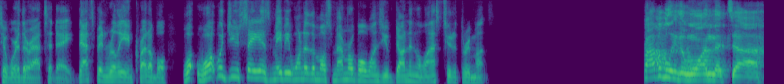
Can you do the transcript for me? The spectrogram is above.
to where they're at today. That's been really incredible. What what would you say is maybe one of the most memorable ones you've done in the last 2 to 3 months? Probably the one that uh,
